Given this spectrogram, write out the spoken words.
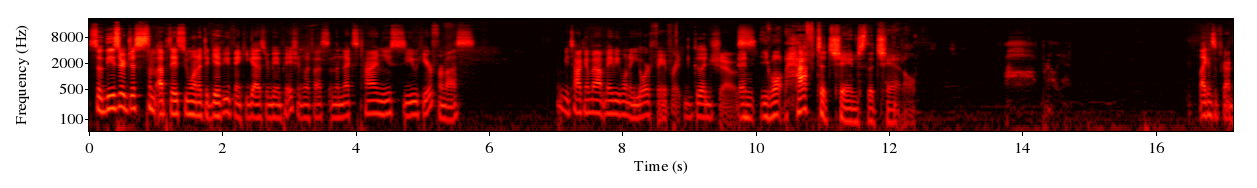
so these are just some updates we wanted to give you. Thank you guys for being patient with us. And the next time you s- you hear from us, we'll be talking about maybe one of your favorite good shows. And you won't have to change the channel. Ah, brilliant. Like and subscribe.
